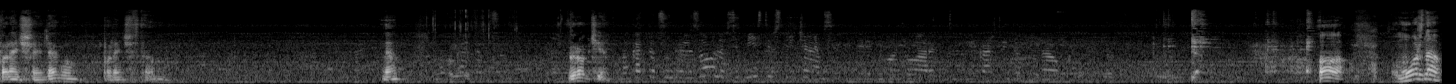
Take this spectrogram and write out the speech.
Пораньше лягу, пораньше встану. Да? Громче. Мы как-то централизованно все вместе встречаемся перед Мангаларой. Или каждый идет туда? А, можно,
